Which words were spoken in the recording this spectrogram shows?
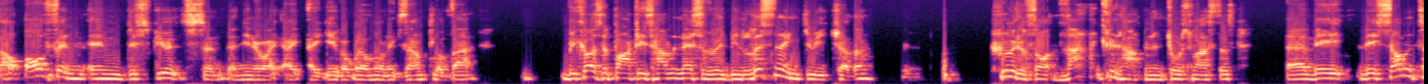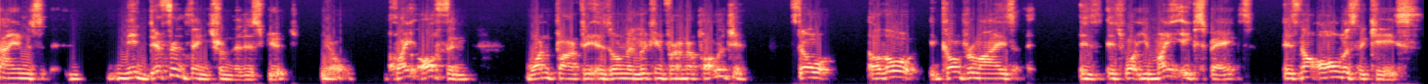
uh, often in disputes, and, and you know, I, I gave a well known example of that, because the parties haven't necessarily been listening to each other. Who would have thought that could happen in Toastmasters? Uh, they they sometimes need different things from the dispute. You know, quite often one party is only looking for an apology. So although compromise is, is what you might expect, is not always the case.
